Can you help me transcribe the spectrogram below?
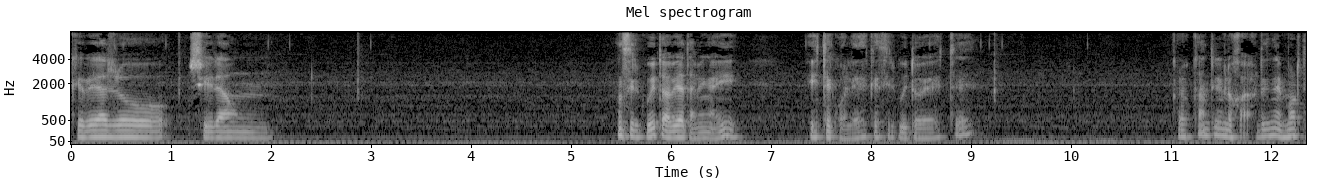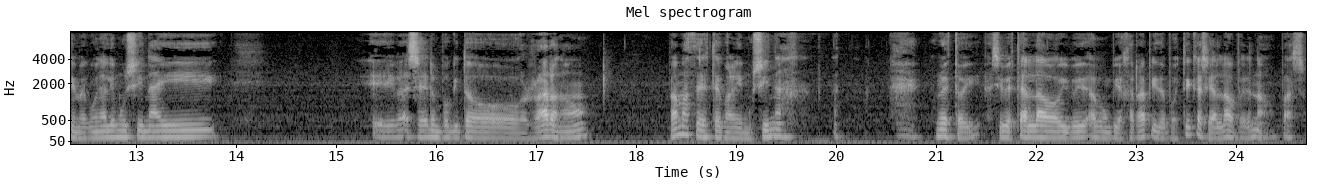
Que vea yo si era un... Un circuito había también ahí. ¿Este cuál es? ¿Qué circuito es este? Cross Country en los jardines Morty. Me una limusina ahí. Eh, va a ser un poquito raro, ¿no? Vamos a hacer este con la limusina. no estoy. Si me al lado y hago un viaje rápido, pues estoy casi al lado, pero no, paso.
